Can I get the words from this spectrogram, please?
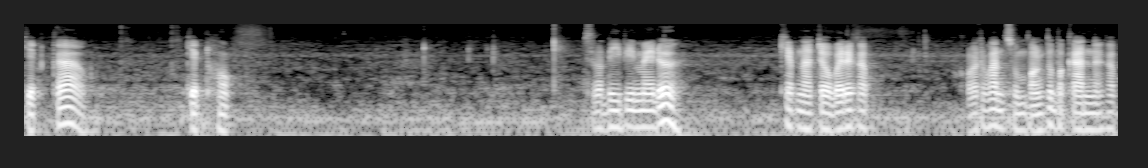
เจ็ดเก้าเจ็ดหกสวัสดีปีใหม่เด้อแคปหน้าจอไว้ด้วยครับ ขอให้ทุกท่านสมหวังทุกประการนะครับ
